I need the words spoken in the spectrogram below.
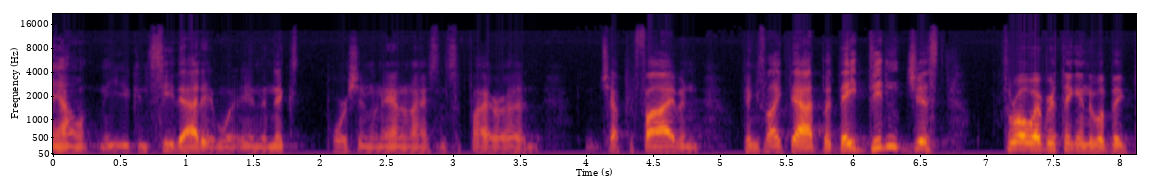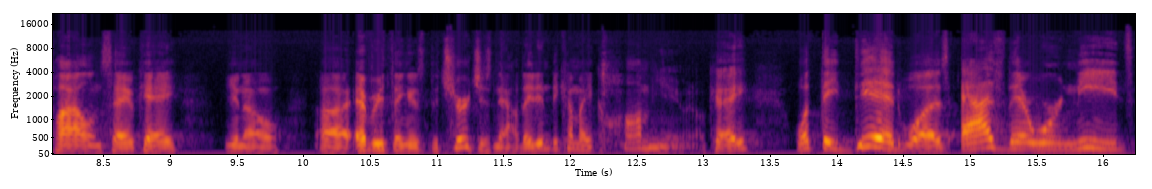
Now, you can see that in the next portion when Ananias and Sapphira in chapter 5 and things like that. But they didn't just throw everything into a big pile and say, okay, you know, uh, everything is the church's now. They didn't become a commune, okay? What they did was, as there were needs,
